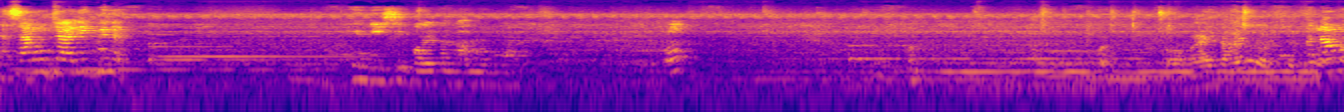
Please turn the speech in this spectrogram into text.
Nasang Jollibee na. Hindi si Bart ang amo mo. O, kain na kayo. Wala mo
